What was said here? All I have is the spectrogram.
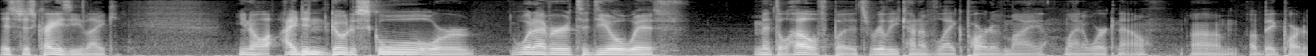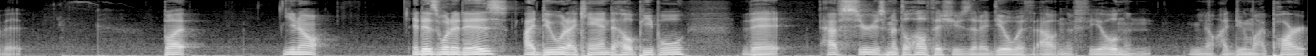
it's just crazy. Like, you know, I didn't go to school or whatever to deal with mental health, but it's really kind of like part of my line of work now, um, a big part of it. But, you know, it is what it is. I do what I can to help people that have serious mental health issues that I deal with out in the field, and, you know, I do my part.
